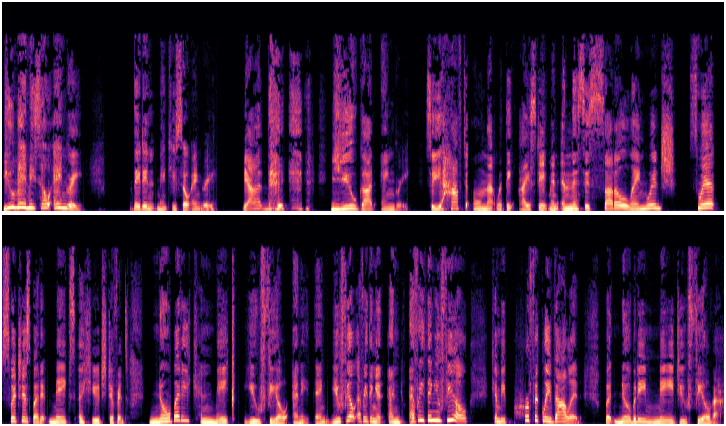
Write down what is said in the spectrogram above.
you made me so angry. They didn't make you so angry. Yeah. you got angry. So you have to own that with the I statement. And this is subtle language switches, but it makes a huge difference. Nobody can make you feel anything. You feel everything and everything you feel can be perfectly valid, but nobody made you feel that.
